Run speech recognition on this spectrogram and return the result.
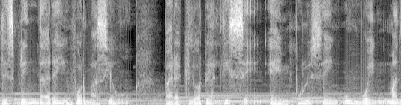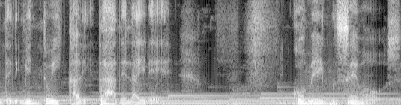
les brindaré información para que lo realicen e impulsen un buen mantenimiento y calidad del aire. Comencemos.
